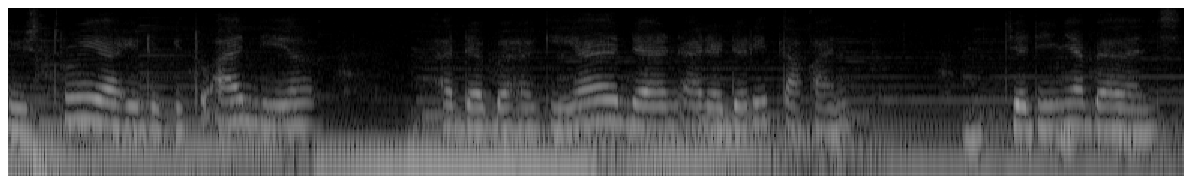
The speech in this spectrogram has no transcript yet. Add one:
Justru ya hidup itu adil ada bahagia dan ada derita kan? Jadinya balance.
